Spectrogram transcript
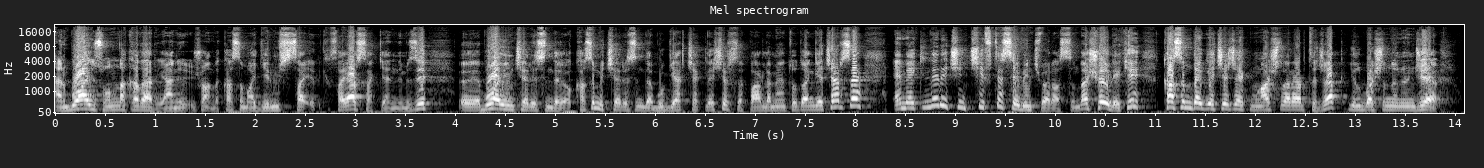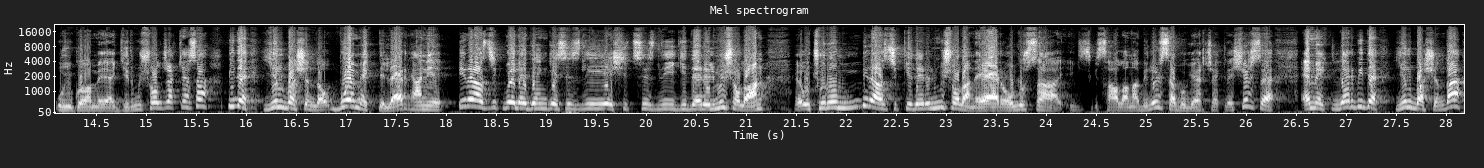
Yani bu ayın sonuna kadar yani şu anda Kasım'a girmiş say sayarsak kendimizi e, bu ayın içerisinde Kasım içerisinde bu gerçekleşirse parlamentodan geçerse emekliler için çifte sevinç var aslında. Şöyle ki Kasım'da geçecek maaşlar artacak. Yılbaşından önce uygulamaya girmiş olacak yasa. Bir de yılbaşında bu emekliler hani birazcık böyle dengesizliği, eşitsizliği giderilmiş olan, e, uçurum birazcık giderilmiş olan eğer olursa sağlanabilirse bu gerçekleşirse emekliler bir de yılbaşında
